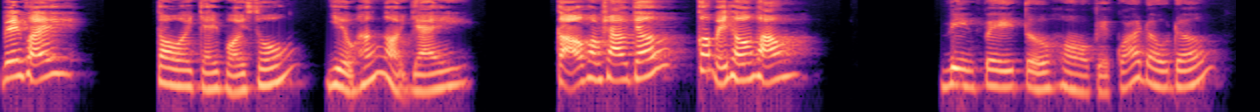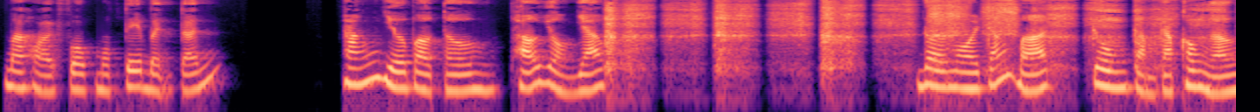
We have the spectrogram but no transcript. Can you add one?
"Viên Phi!" Tôi chạy vội xuống, dìu hắn ngồi dậy. "Cậu không sao chứ? Có bị thương không?" Viên Phi tự hồ vì quá đau đớn mà hồi phục một tia bình tĩnh. Hắn dựa vào tường, thở dồn dập. Đôi môi trắng bệch, run cầm cập không ngừng.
